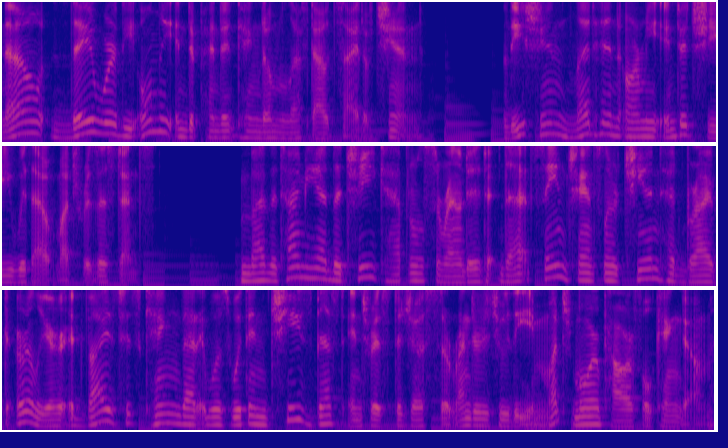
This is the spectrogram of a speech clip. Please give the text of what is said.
Now, they were the only independent kingdom left outside of Qin. Li Xin led an army into Qi without much resistance. By the time he had the Qi capital surrounded, that same Chancellor Qin had bribed earlier advised his king that it was within Qi's best interest to just surrender to the much more powerful kingdom.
